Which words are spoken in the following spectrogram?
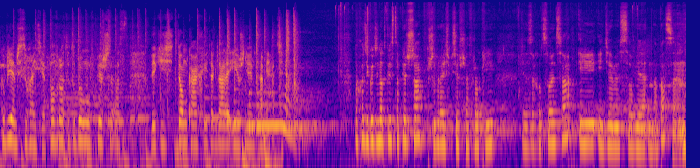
Zgubiłem się, słuchajcie. Powroty do domów pierwszy raz w jakichś domkach i tak dalej i już nie wiem, mam jechać. Dochodzi godzina 21. Przybraliśmy się w szafroki. Jest zachód słońca i idziemy sobie na basen.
